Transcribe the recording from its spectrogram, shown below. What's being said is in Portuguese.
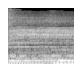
nunca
